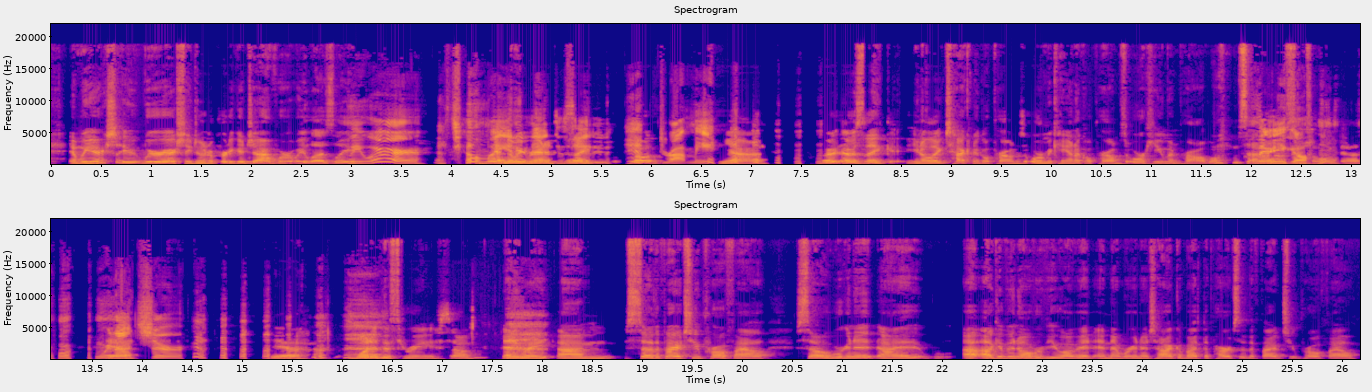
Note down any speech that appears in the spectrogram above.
and we actually we were actually doing a pretty good job, weren't we, Leslie? We were until my yeah, internet decided like, well, to drop me. yeah, I was like, you know, like technical problems or mechanical problems or human problems. There you go. Like we're yeah. not sure. yeah, one of the three. So anyway, um, so the 5-2 profile so we're gonna uh, I'll give an overview of it, and then we're gonna talk about the parts of the five two profile,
